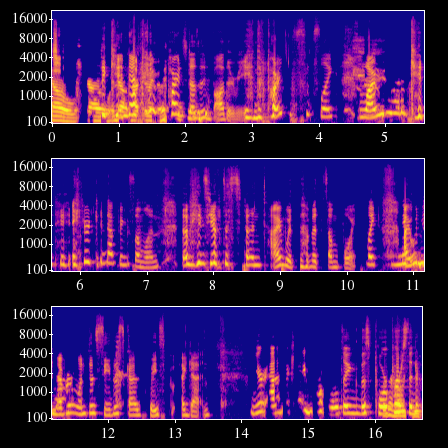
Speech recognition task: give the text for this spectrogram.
no. the no, I'm kidnapping doing this. part doesn't bother me. The part it's like, why would you want to kidnap? If you're kidnapping someone, that means you have to spend time with them at some point. Like, I would never want to see this guy's face again. You're advocating for holding this poor person.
